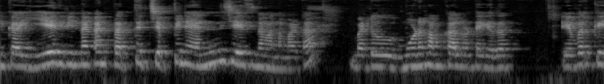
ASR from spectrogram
ఇంకా ఏది విన్నా కానీ ప్రతి చెప్పిన అన్నీ చేసినాం అన్నమాట బట్ మూఢనమ్మకాలు ఉంటాయి కదా ఎవరికి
